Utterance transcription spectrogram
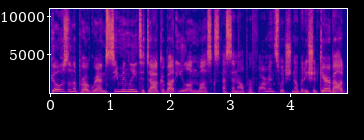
goes on the program seemingly to talk about Elon Musk's SNL performance, which nobody should care about.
